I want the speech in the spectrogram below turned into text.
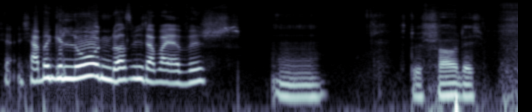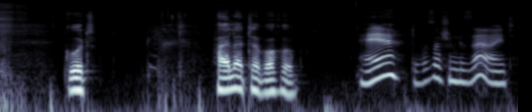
Ich, ich habe gelogen, du hast mich dabei erwischt. Hm. Ich durchschau dich. Gut. Highlight der Woche. Hä? Das hast du doch schon gesagt.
